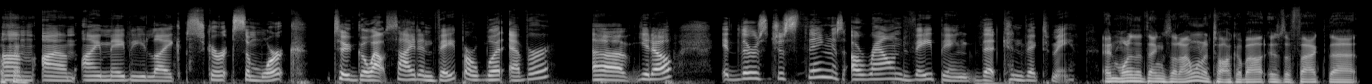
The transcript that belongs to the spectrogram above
Okay. Um, um, I maybe like skirt some work to go outside and vape or whatever. Uh, you know, it, there's just things around vaping that convict me. And one of the things that I want to talk about is the fact that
